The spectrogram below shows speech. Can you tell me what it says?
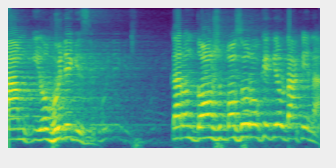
নাম কি, ও ভুলে গেছে। কারণ দশ বছর ওকে কেউ ডাকে না।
